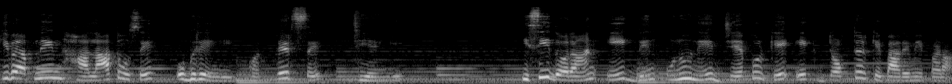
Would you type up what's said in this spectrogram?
कि वे अपने इन हालातों से उभरेंगी और फिर से जिएँगी। इसी दौरान एक दिन उन्होंने जयपुर के एक डॉक्टर के बारे में पढ़ा,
